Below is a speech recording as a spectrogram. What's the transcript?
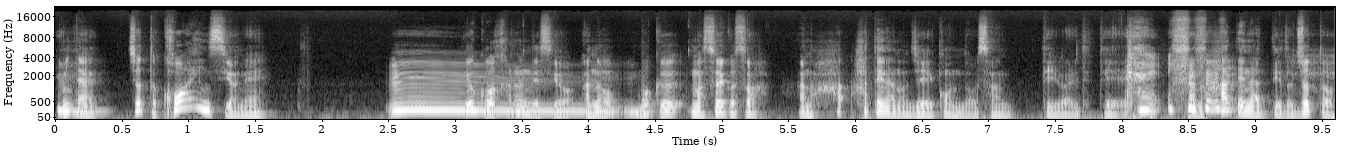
みんうちょっと怖いんですよね、うーん。よくわかるんですよ。あのうん。僕、まあ、それこそあのははてなの J 近藤さんって言われてて、はい。あのハテナっていうとちょっと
